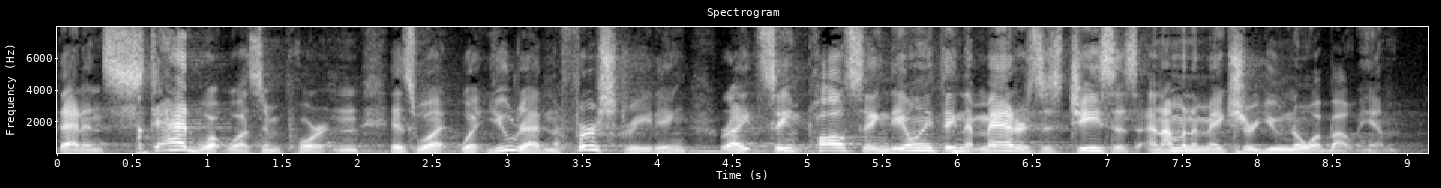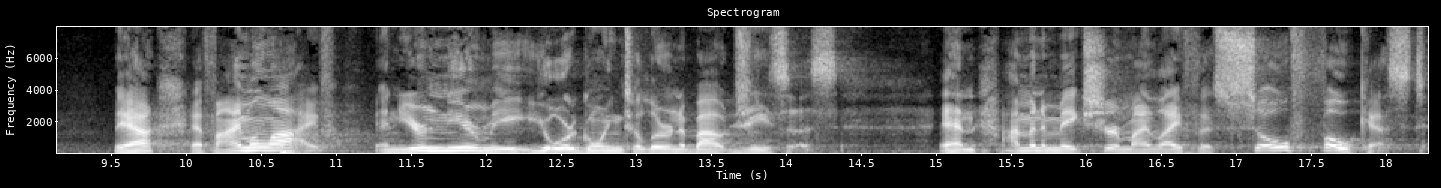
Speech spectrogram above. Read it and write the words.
that instead what was important is what, what you read in the first reading, right? St. Paul saying the only thing that matters is Jesus, and I'm going to make sure you know about him. Yeah? If I'm alive and you're near me, you're going to learn about Jesus. And I'm going to make sure my life is so focused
